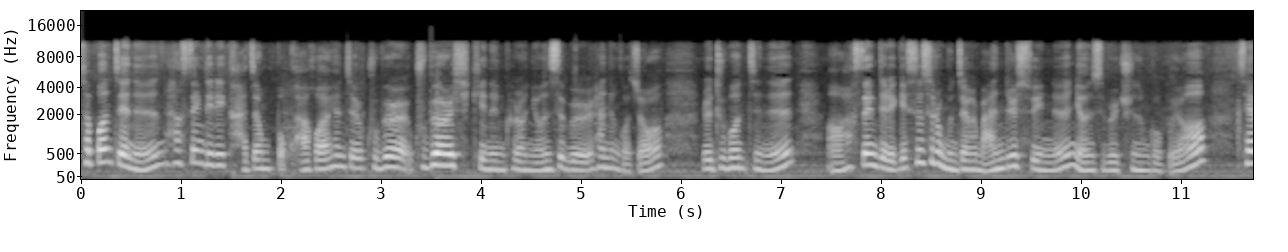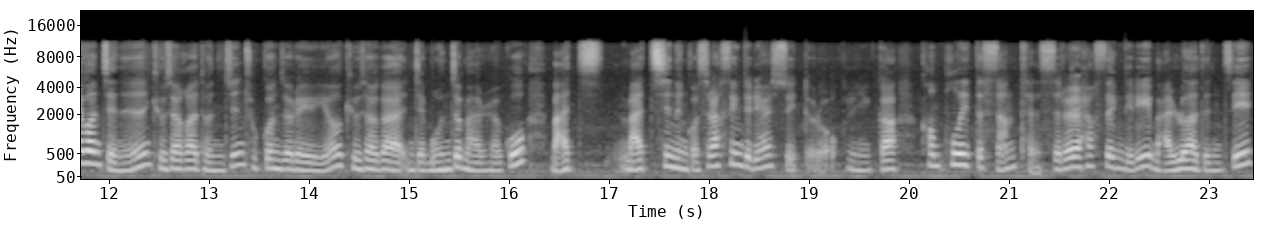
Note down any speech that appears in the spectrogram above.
첫 번째는 학생들이 가정법 과거와 현재를 구별, 구별시키는 그런 연습을 하는 거죠. 그리고 두 번째는 어, 학생들에게 스스로 문장을 만들 수 있는 연습을 주는 거고요. 세 번째는 교사가 던진 조건절에 의해 교사가 이제 먼저 말을 하고 마치, 마치는 것을 학생들이 할 수 있도록 그러니까 complete sentence를 학생들이 말로 하든지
